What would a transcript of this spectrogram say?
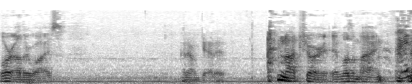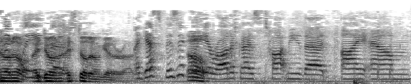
or otherwise? I don't get it. I'm not sure. It wasn't mine. No, no, I don't. the- I still don't get erotic. I guess physically, Oh. erotica has taught me that I am.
